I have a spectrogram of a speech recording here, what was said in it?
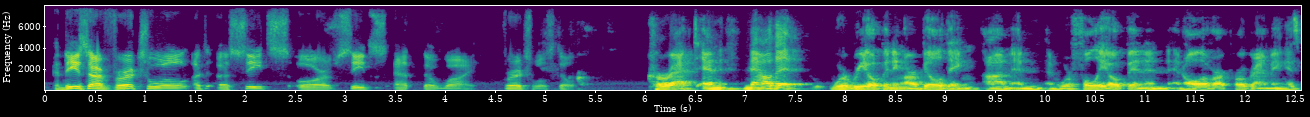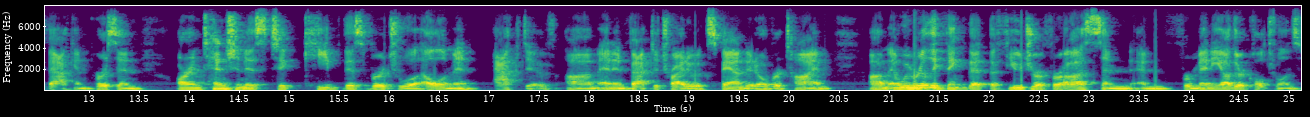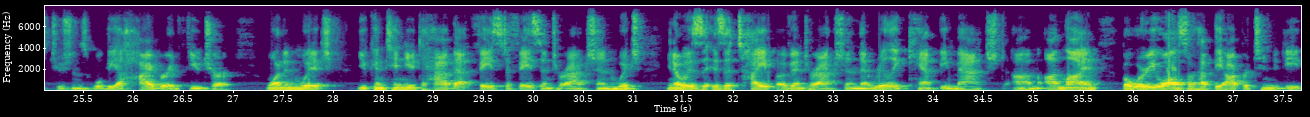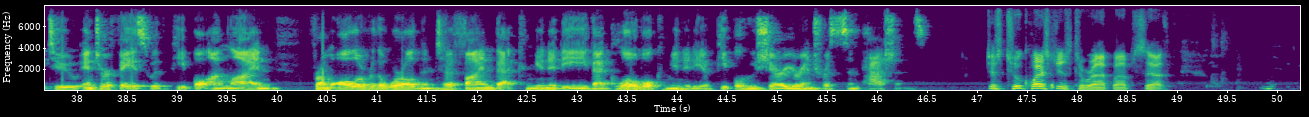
And these are virtual uh, uh, seats or seats at the Y? Virtual still. Correct. And now that we're reopening our building um, and, and we're fully open and, and all of our programming is back in person, our intention is to keep this virtual element active um, and, in fact, to try to expand it over time. Um, and we really think that the future for us and, and for many other cultural institutions will be a hybrid future, one in which you continue to have that face to face interaction, which you know, is, is a type of interaction that really can't be matched um, online, but where you also have the opportunity to interface with people online from all over the world and to find that community, that global community of people who share your interests and passions. Just two questions to wrap up, Seth.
